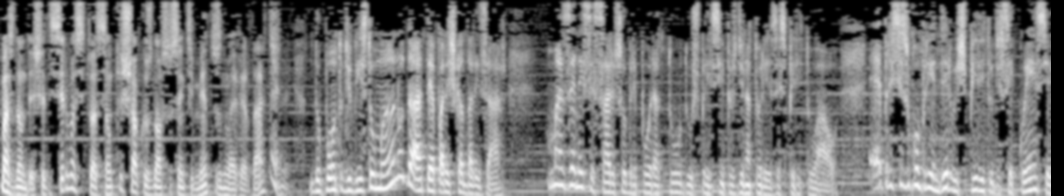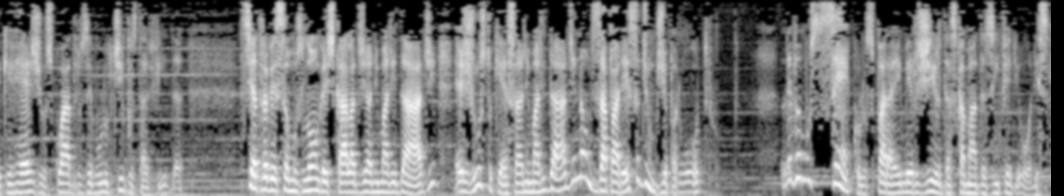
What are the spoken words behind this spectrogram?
Mas não deixa de ser uma situação que choca os nossos sentimentos, não é verdade? É, do ponto de vista humano, dá até para escandalizar. Mas é necessário sobrepor a tudo os princípios de natureza espiritual. É preciso compreender o espírito de sequência que rege os quadros evolutivos da vida. Se atravessamos longa escala de animalidade, é justo que essa animalidade não desapareça de um dia para o outro. Levamos séculos para emergir das camadas inferiores.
